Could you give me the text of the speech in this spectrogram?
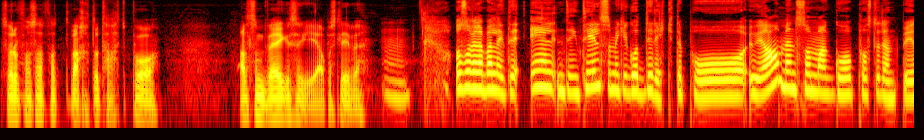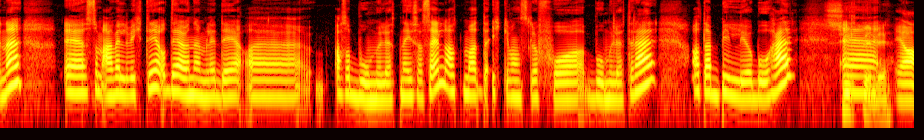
Så har du fortsatt fått vært og tatt på alt som beveger seg i arbeidslivet. Mm. Og så vil jeg bare legge til en liten ting til som ikke går direkte på UiA, men som går på studentbyene, eh, som er veldig viktig. Og det er jo nemlig det eh, Altså bomulighetene i seg selv. At man, det er ikke vanskelig å få bomuligheter her. At det er billig å bo her. Sykt billig. Eh, ja.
